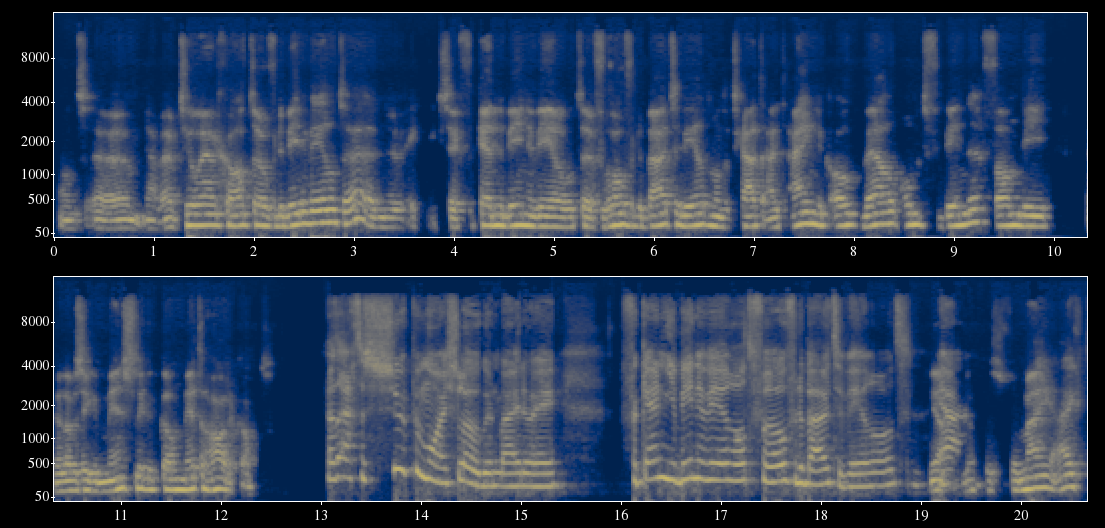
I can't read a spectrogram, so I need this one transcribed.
Want uh, ja, we hebben het heel erg gehad over de binnenwereld. Hè? En, uh, ik, ik, zeg verken de binnenwereld, uh, verover de buitenwereld. Want het gaat uiteindelijk ook wel om het verbinden van die, ja, laten we zeggen, menselijke kant met de harde kant. Dat is echt een supermooi slogan, by the way. Verken je binnenwereld, verover de buitenwereld. Ja, ja. dat is voor mij echt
